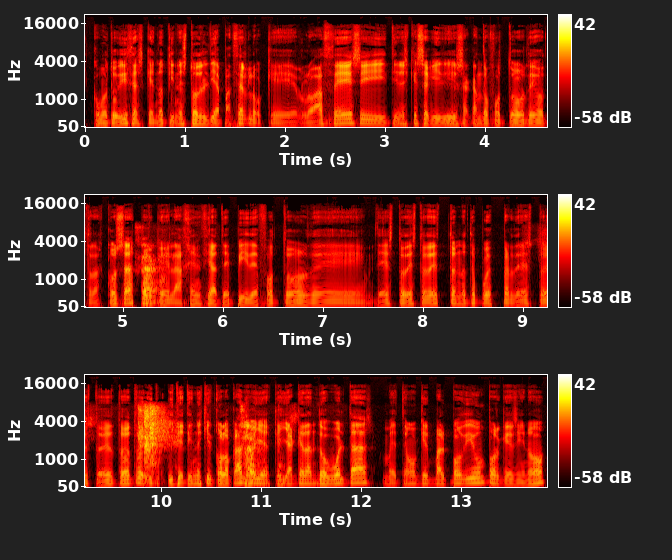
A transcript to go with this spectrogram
como tú dices, que no tienes todo el día para hacerlo, que lo haces y tienes que seguir sacando fotos de otras cosas Claro. porque la agencia te pide fotos de, de esto, de esto, de esto, no te puedes perder esto, esto, esto, otro, y, y te tienes que ir colocando, Claro. oye, que ya quedan dos vueltas, me tengo que ir para el podium porque si no,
